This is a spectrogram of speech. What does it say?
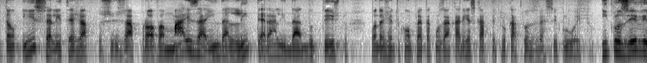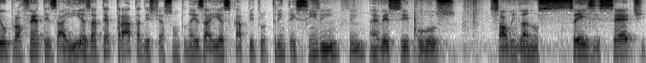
Então, isso é, já, já prova mais ainda a literalidade do texto quando a gente completa com Zacarias capítulo 14, versículo 8. Inclusive, o profeta Isaías até trata deste assunto, né? Isaías capítulo 35, sim, sim. Né? versículos, salvo engano, 6 e 7,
